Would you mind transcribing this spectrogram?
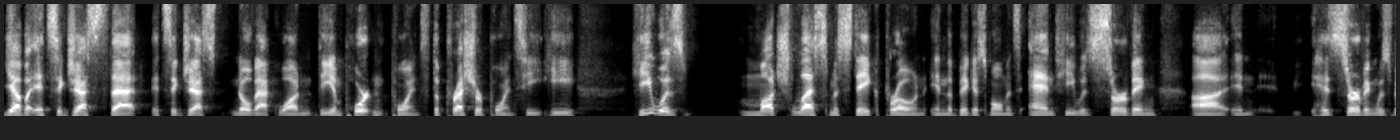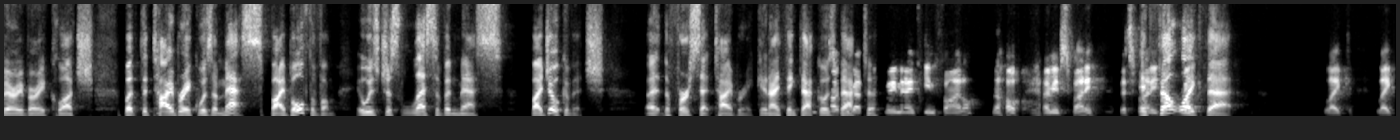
Yeah, but it suggests that it suggests Novak won the important points, the pressure points. He he he was much less mistake prone in the biggest moments, and he was serving uh, in his serving was very, very clutch. But the tiebreak was a mess by both of them. It was just less of a mess by Djokovic. Uh, the first set tiebreak, and I think that goes back to 2019 final. No, I mean it's funny. It's funny. It felt like that. Like like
